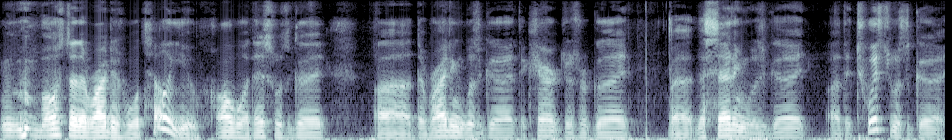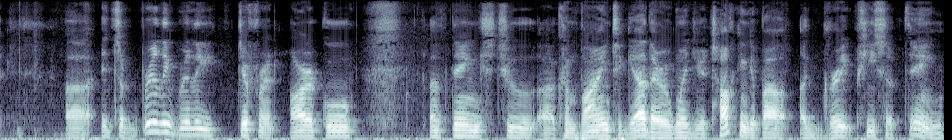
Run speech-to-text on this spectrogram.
Most of the writers will tell you, oh, well, this was good, uh, the writing was good, the characters were good, uh, the setting was good, uh, the twist was good. Uh, it's a really, really different article of things to uh, combine together when you're talking about a great piece of thing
